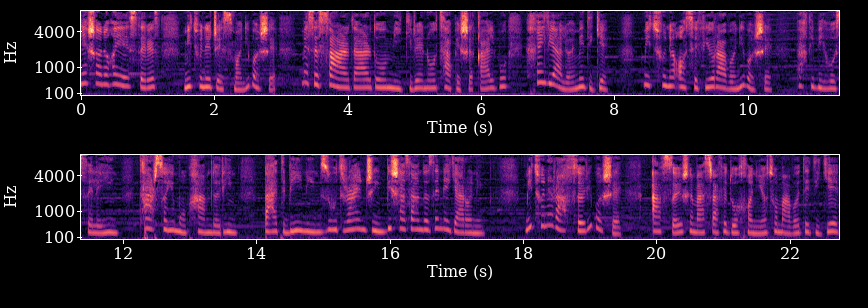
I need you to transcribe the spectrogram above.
نشانه های استرس می‌تونه جسمانی باشه مثل سردرد و میگرن و تپش قلب و خیلی علائم دیگه. می‌تونه عاطفی و روانی باشه. وقتی بی‌حوصله ایم ترسای مبهم داریم. بدبینیم زود رنجیم بیش از اندازه نگرانیم. می‌تونه رفتاری باشه. افزایش مصرف دخانیات و مواد دیگه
